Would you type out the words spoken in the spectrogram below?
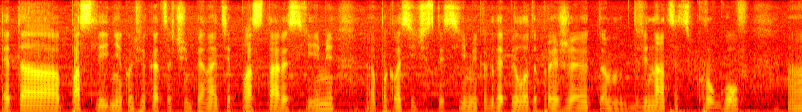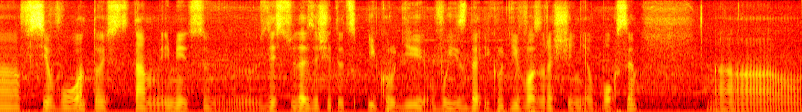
это последняя квалификация в чемпионате по старой схеме, э, по классической схеме, когда пилоты проезжают там 12 кругов э, всего, то есть там имеются, здесь сюда засчитываются и круги выезда, и круги возвращения в боксы. Э,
